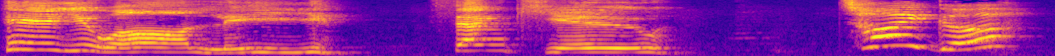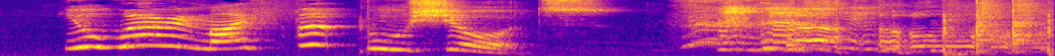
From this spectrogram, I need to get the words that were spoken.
Here you are, Lee. Thank you. Tiger, you're wearing my football shorts.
